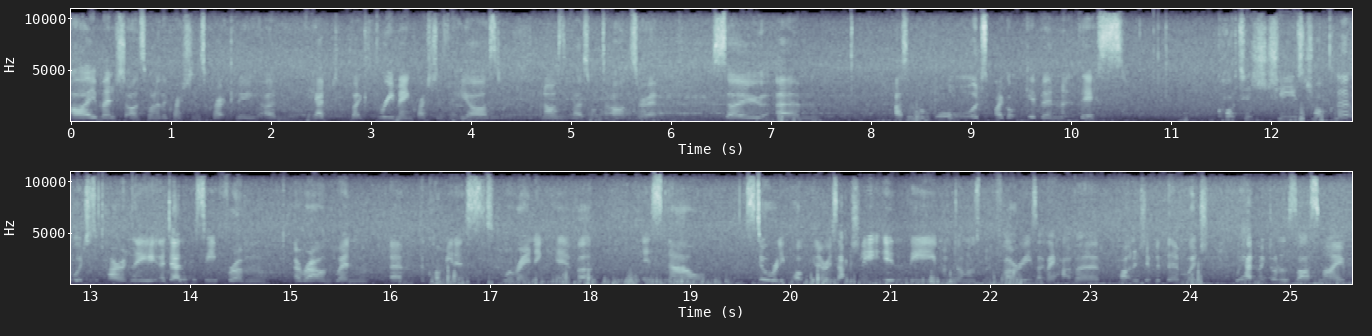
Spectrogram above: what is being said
I managed to answer one of the questions correctly. Um, he had like three main questions that he asked, and I was the first one to answer it. So, um, as a reward, I got given this cottage cheese chocolate, which is apparently a delicacy from around when um, the communists were reigning here, but it's now still really popular. It's actually in the McDonald's McFlurries, like they have a partnership with them, which we had McDonald's last night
